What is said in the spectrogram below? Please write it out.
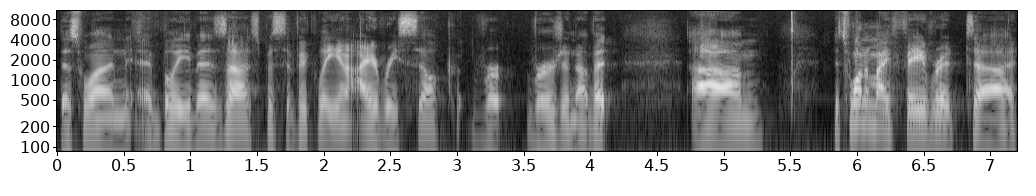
This one, I believe, is uh, specifically an ivory silk ver version of it. Um, it's one of my favorite uh,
